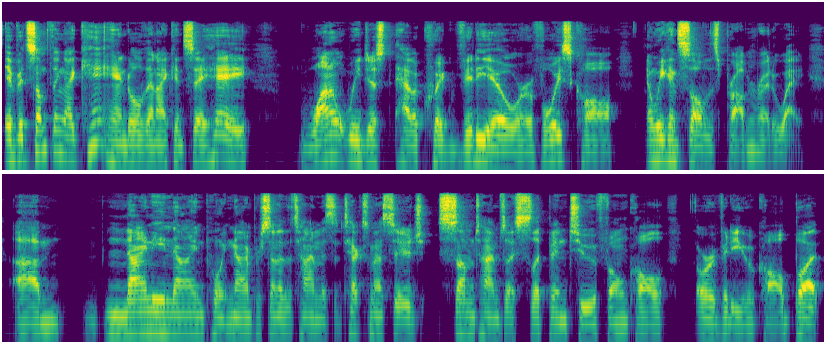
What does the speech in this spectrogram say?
if it's something I can't handle, then I can say, hey, why don't we just have a quick video or a voice call and we can solve this problem right away. 99.9% um, percent of the time it's a text message. Sometimes I slip into a phone call or a video call, but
